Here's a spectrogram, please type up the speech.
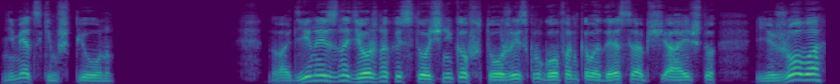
немецким шпионом. Но один из надежных источников, тоже из кругов НКВД, сообщает, что Ежова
